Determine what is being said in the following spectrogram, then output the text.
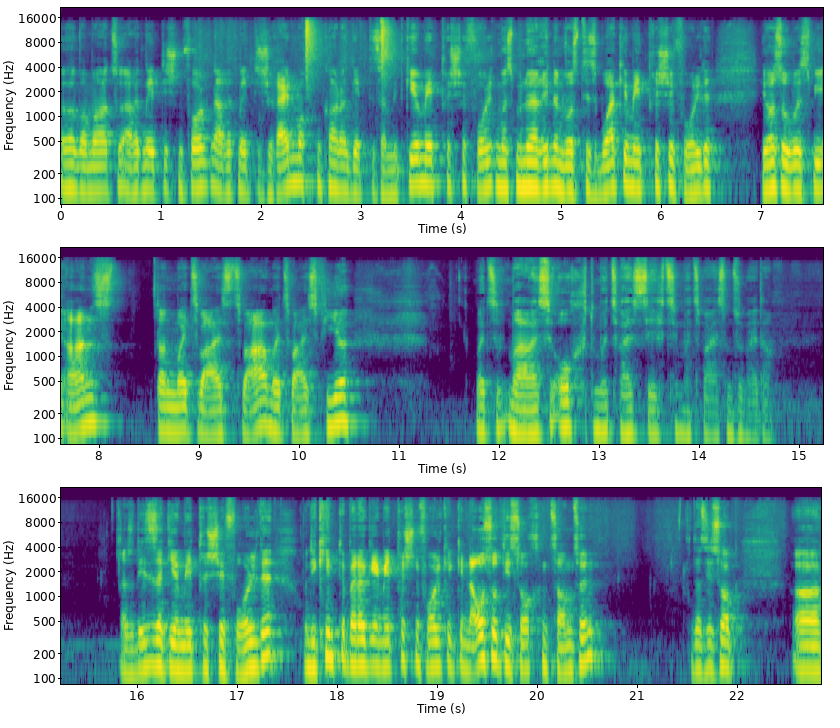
wenn man zu arithmetischen Folgen arithmetische Reihen machen kann, dann geht das auch mit geometrischen Folgen. Muss man nur erinnern, was das war, geometrische Folge. Ja, sowas wie 1, dann mal 2 ist 2, mal 2 ist 4, mal 2 ist 8, mal 2 ist 16, mal 2 ist und so weiter. Also das ist eine geometrische Folge und ich könnte bei der geometrischen Folge genauso die Sachen zusammenzählen, dass ich sage, äh,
